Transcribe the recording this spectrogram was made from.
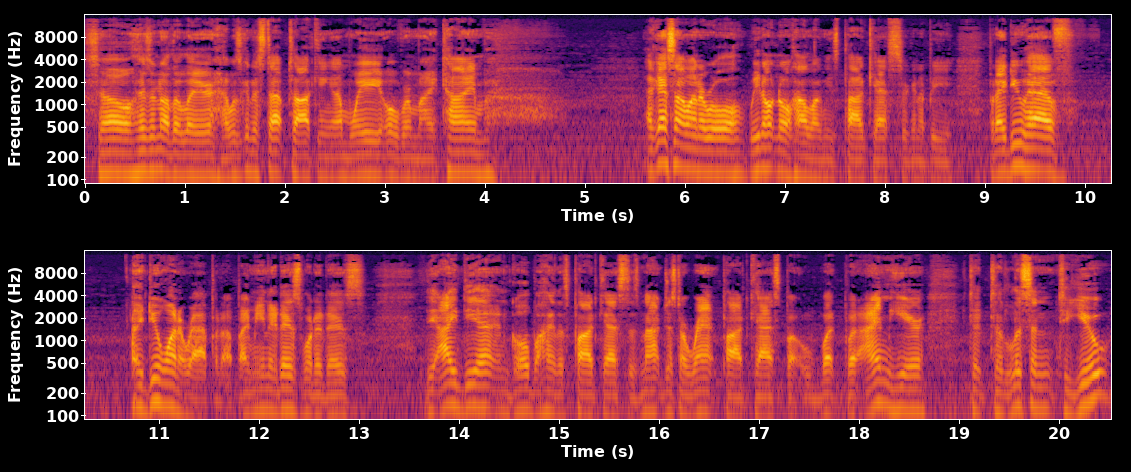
So there's another layer. I was going to stop talking. I'm way over my time. I guess I'm on a roll. We don't know how long these podcasts are going to be. But I do have, I do want to wrap it up. I mean, it is what it is. The idea and goal behind this podcast is not just a rant podcast, but but but I'm here to, to listen to you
